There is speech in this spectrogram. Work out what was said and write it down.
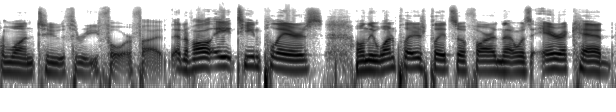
One, two, three, four, five. And of all 18 players, only one player's played so far, and that was Eric had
